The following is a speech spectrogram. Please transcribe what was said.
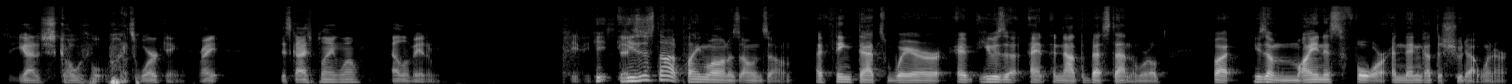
So you got to just go with what, what's working, right? This guy's playing well. Elevate him. See if he can He, he's just not playing well in his own zone. I think that's where eh, he was a and, not the best stat in the world, but he's a minus four and then got the shootout winner.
